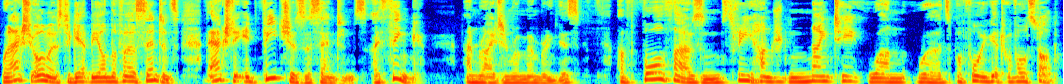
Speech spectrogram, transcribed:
well, actually, almost to get beyond the first sentence. Actually, it features a sentence, I think I'm right in remembering this, of 4,391 words before you get to a full stop.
